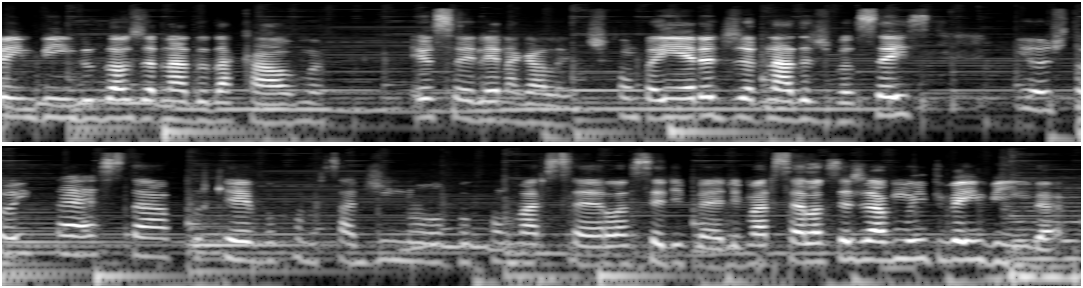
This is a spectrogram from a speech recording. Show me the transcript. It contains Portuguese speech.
bem-vindos ao Jornada da Calma. Eu sou Helena Galante, companheira de jornada de vocês, e hoje estou em festa porque vou conversar de novo com Marcela Ceribelli. Marcela, seja muito bem-vinda.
